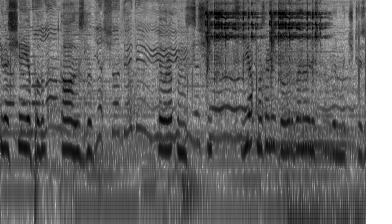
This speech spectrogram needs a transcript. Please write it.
Biraz şey yapalım. Daha hızlı. Level atlaması için. Siz yapmasanız da olur. Ben öyle düşünüyorum açıkçası.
